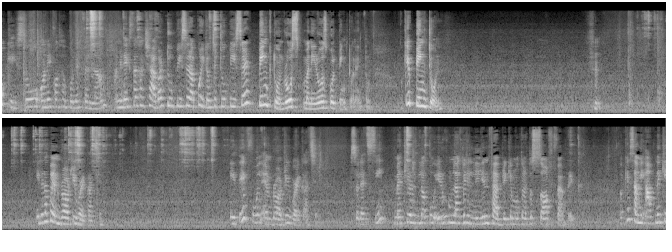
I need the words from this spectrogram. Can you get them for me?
ওকে সো অনেক কথা বলে ফেললাম। আমি নেক্সট দেখাচ্ছি আবার টু পিসের আপু। এটা হচ্ছে টু পিসের পিঙ্ক টোন রোজ মানে রোজ গোল্ড পিঙ্ক টোন একদম। ওকে পিঙ্ক টোন এটা দেখো এমব্রয়ডারি ওয়ার্ক আছে। এতে ফুল এমব্রয়ডারি ওয়ার্ক আছে। সো লেটস সি ম্যাটেরিয়ালগুলো আপু এরকম লাগবে যে লিলেন ফ্যাব্রিকের মতো এত সফট ফ্যাব্রিক ওকে সো আমি আপনাকে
